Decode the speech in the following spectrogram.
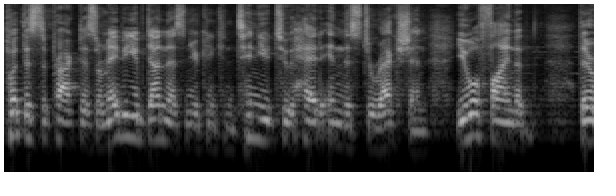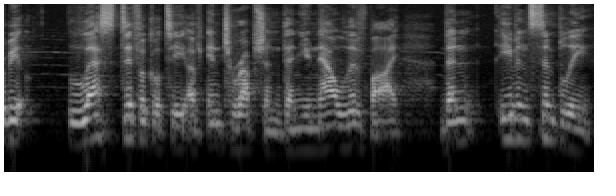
put this to practice, or maybe you've done this and you can continue to head in this direction, you will find that there will be less difficulty of interruption than you now live by than even simply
